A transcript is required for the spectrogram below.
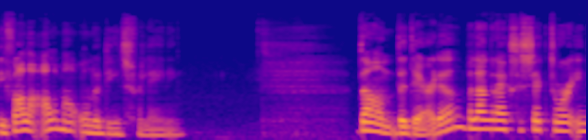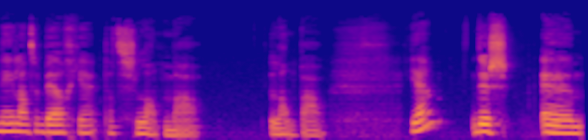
Die vallen allemaal onder dienstverlening. Dan de derde belangrijkste sector in Nederland en België, dat is landbouw. Ja, dus ehm,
